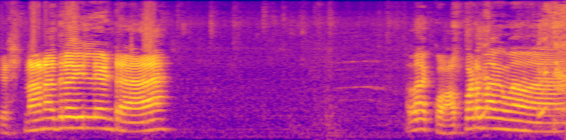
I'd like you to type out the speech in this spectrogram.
కృష్ణానదిలో ఇల్లేంట్రా? అలా కోప్పడమాగ మావా?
